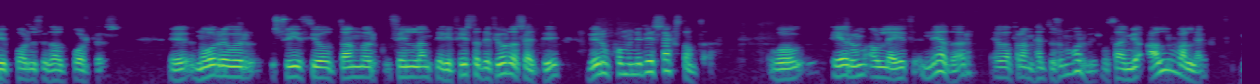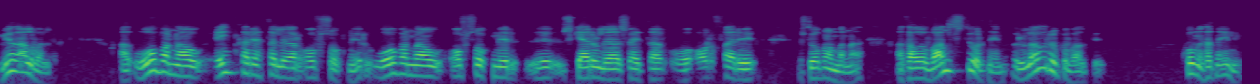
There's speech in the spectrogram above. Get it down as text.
Reporters Without Borders. Eh, Noregur, Svíþjóð, Danmörk, Finnland er í fyrsta til fjórðasetti, við erum komin niður í 16. og erum á leið neðar ef að framheldur sem horfir og það er mjög alvarlegt, mjög alvarlegt að ofan á engaréttalegar ofsóknir, ofan á ofsóknir uh, skerulega sveitar og orðfæri stjórnamanna að þá er valdstjórnin, lögrökuvaldið komið þarna inn í.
